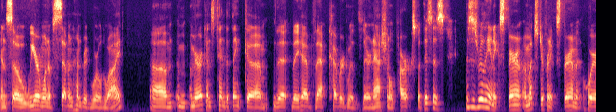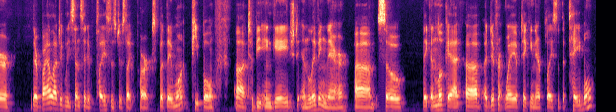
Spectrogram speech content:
And so we are one of 700 worldwide. Um, Americans tend to think um, that they have that covered with their national parks, but this is this is really an experiment, a much different experiment where they're biologically sensitive places, just like parks, but they want people uh, to be engaged and living there, um, so they can look at uh, a different way of taking their place at the table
